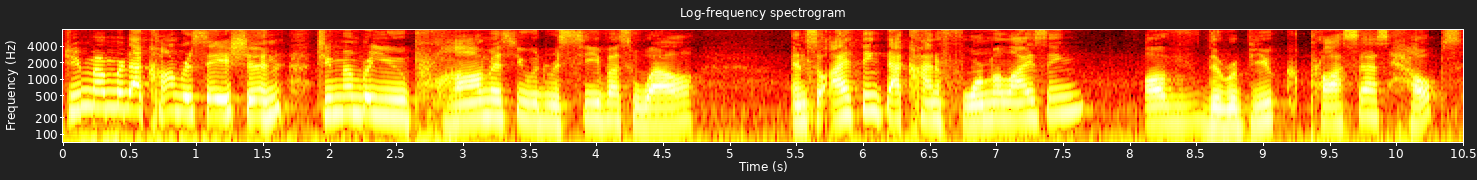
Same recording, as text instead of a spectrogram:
Do you remember that conversation? Do you remember you promised you would receive us well? And so I think that kind of formalizing of the rebuke process helps.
